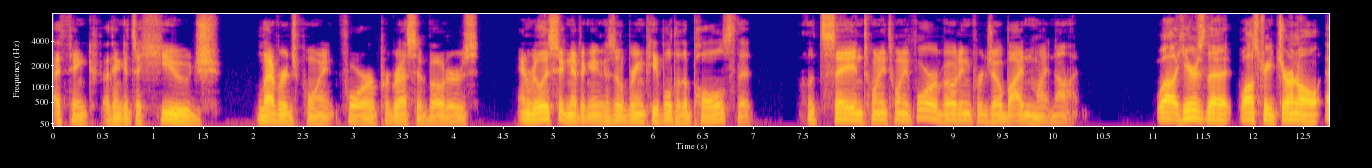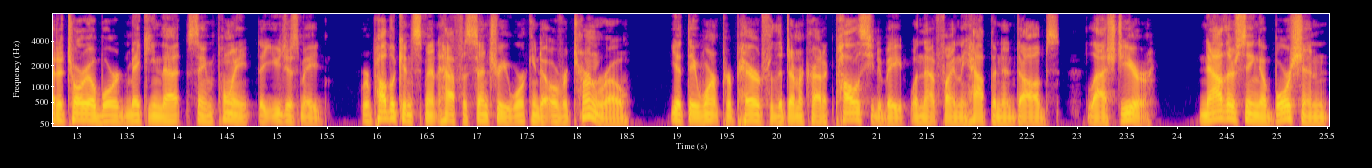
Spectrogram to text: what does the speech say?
I think I think it's a huge leverage point for progressive voters and really significant because it'll bring people to the polls that let's say in 2024 voting for Joe Biden might not. Well, here's the Wall Street Journal editorial board making that same point that you just made. Republicans spent half a century working to overturn Roe, yet they weren't prepared for the Democratic policy debate when that finally happened in Dobbs last year. Now they're seeing abortion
